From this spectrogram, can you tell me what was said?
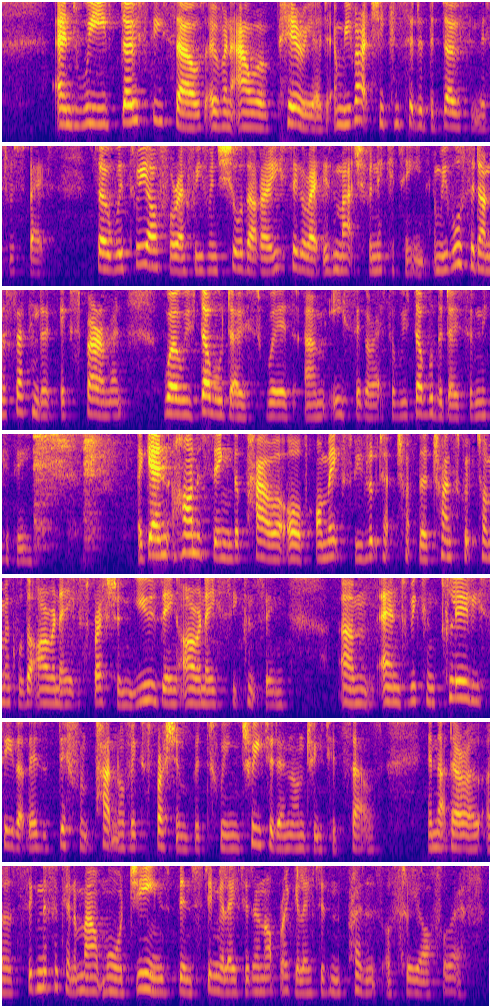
And we've dosed these cells over an hour period, and we've actually considered the dose in this respect. So with 3R4F, we've ensured that our e-cigarette is matched for nicotine. And we've also done a second experiment where we've double dosed with um, e-cigarettes, so we've doubled the dose of nicotine. Again, harnessing the power of omics, we've looked at tra the transcriptomic or the RNA expression using RNA sequencing. Um, and we can clearly see that there's a different pattern of expression between treated and untreated cells, in that there are a significant amount more genes being stimulated and upregulated in the presence of 3R4F.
